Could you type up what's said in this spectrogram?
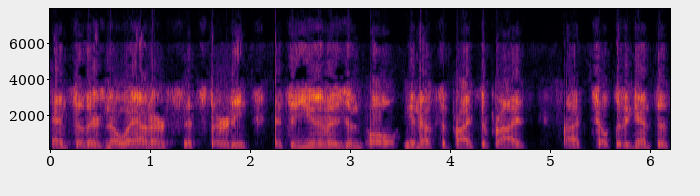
And so there's no way on earth it's 30. It's a Univision poll. You know, surprise, surprise, uh, tilted against us.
